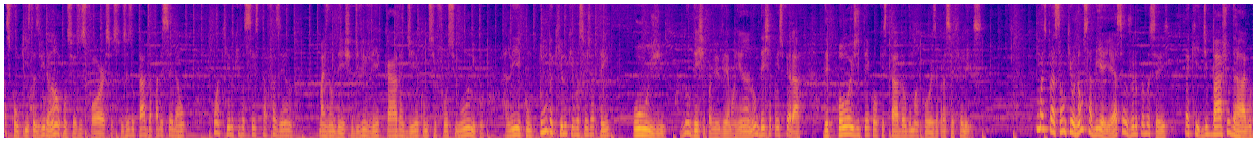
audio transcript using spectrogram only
As conquistas virão com seus esforços, os resultados aparecerão com aquilo que você está fazendo. Mas não deixe de viver cada dia como se fosse o único, ali com tudo aquilo que você já tem hoje. Não deixe para viver amanhã, não deixe para esperar depois de ter conquistado alguma coisa para ser feliz. Uma situação que eu não sabia, e essa eu juro para vocês, é que debaixo d'água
